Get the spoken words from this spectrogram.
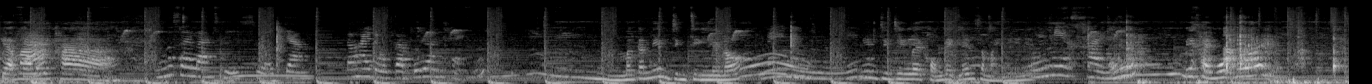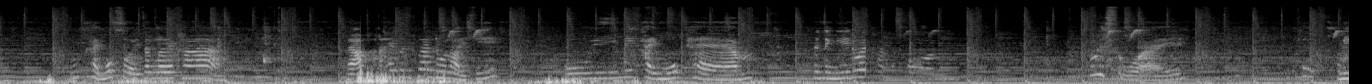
แกะมาเลยค่ะเมื่อใส่ลายสีสวยจังก็ นิ่มจริง ๆ เลยเนาะนี่นิ่มจริง ๆ เลยของเด็กเล่นสมัยนี้เนี่ยไม่มีไข่โอ้มีไข่มุกด้วยอุ๊ยไข่มุกสวยจังเลยค่ะนะให้เพื่อนๆดูหน่อยสิอุ้ยมีไข่มุกแถม เป็นอย่างนี้ด้วยค่ะทุกคนอุ้ยสวย มี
